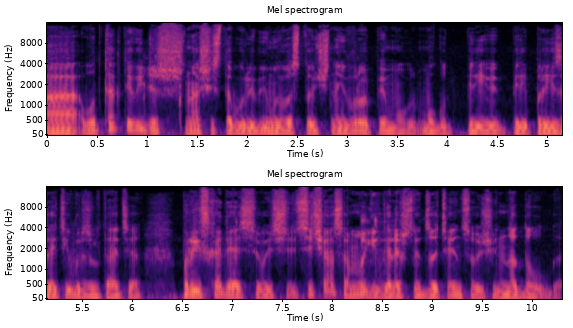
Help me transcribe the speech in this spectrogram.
А вот как ты видишь, нашей с тобой любимой Восточной Европе могут, могут пере, пере, произойти в результате происходящего сейчас, а многие говорят, что это затянется очень надолго.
